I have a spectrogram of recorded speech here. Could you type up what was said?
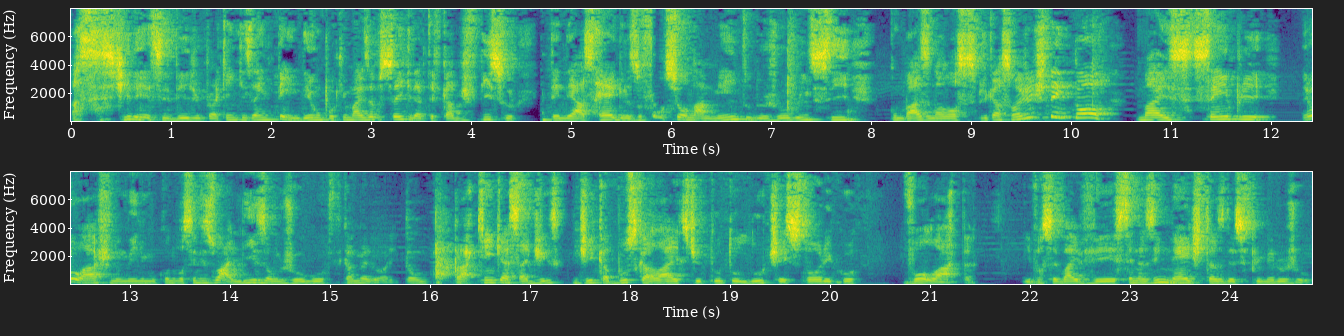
assistirem esse vídeo para quem quiser entender um pouquinho mais. Eu sei que deve ter ficado difícil entender as regras, o funcionamento do jogo em si, com base na nossa explicação. A gente tentou, mas sempre eu acho, no mínimo, quando você visualiza um jogo, fica melhor. Então, para quem quer essa dica, busca lá Instituto Lucha Histórico Volata. E você vai ver cenas inéditas desse primeiro jogo.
